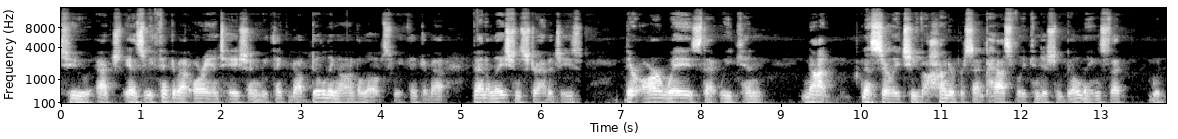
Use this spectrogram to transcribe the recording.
to actually, as we think about orientation, we think about building envelopes, we think about ventilation strategies there are ways that we can not necessarily achieve 100% passively conditioned buildings that would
